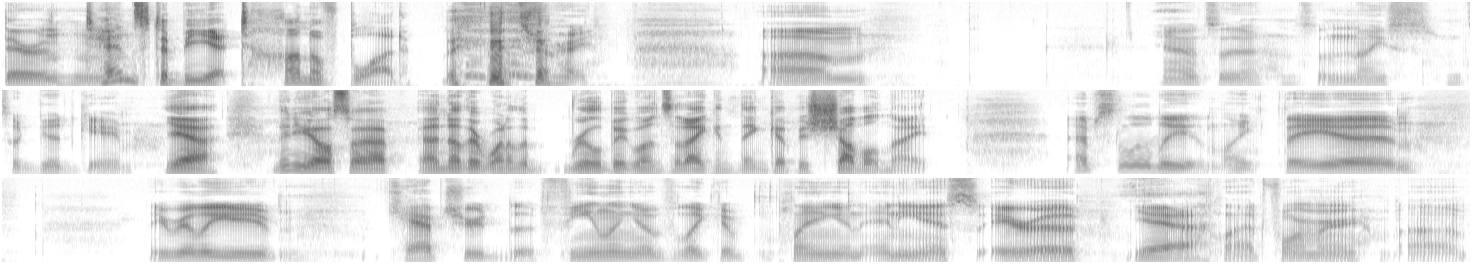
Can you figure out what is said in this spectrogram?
there Mhm. tends to be a ton of blood. that's right. Um, yeah, it's a it's a nice it's a good game. yeah. And then you also have another one of the real big ones that I can think of is Shovel Knight. Absolutely, like they uh, they really captured the feeling of like of playing an NES era Yeah. platformer um,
